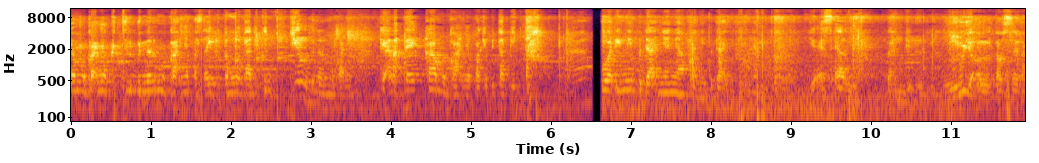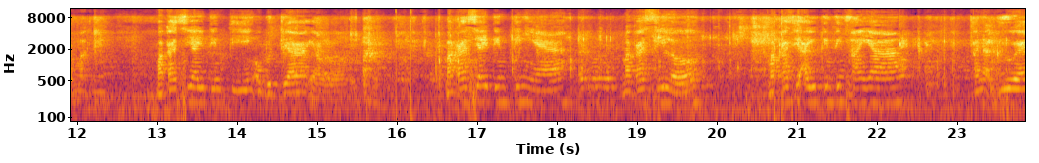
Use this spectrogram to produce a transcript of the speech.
Yang mukanya kecil bener mukanya pas lagi ketemu tadi kecil bener mukanya. Kayak anak TK mukanya pakai pita-pita. Buat ini bedaknya nih apa nih? Bedaknya ini nih bandit dulu ya Allah tahu selera makasih Ayu Tinting oh bedak ya Allah Makasih Ayu Tinting ya. Makasih loh. Makasih Ayu Tinting sayang. Anak gue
